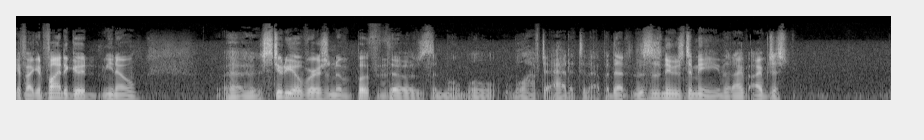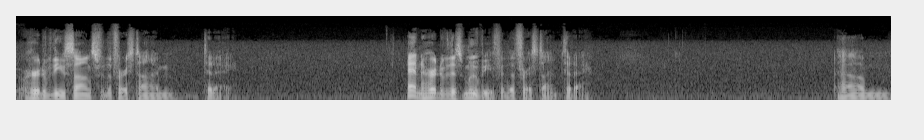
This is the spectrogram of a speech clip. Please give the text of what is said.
if I can find a good, you know, uh, studio version of both of those, then we'll we'll we'll have to add it to that. But that this is news to me that I've I've just heard of these songs for the first time today, and heard of this movie for the first time today. Um,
